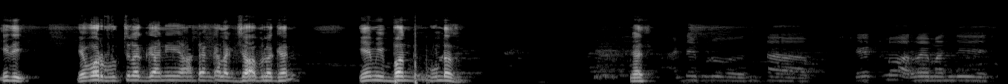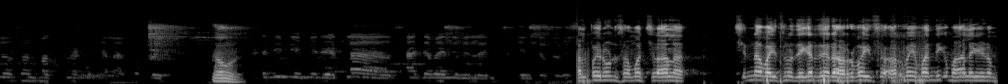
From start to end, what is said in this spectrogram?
ఇది ఎవరు వృత్తులకు కానీ ఆటంకాలకు జాబులకు కానీ ఏమి ఇబ్బంది ఉండదు. అది. అంటే ఇప్పుడు ఇంత స్టేట్లో అరవై మంది శివస్వామి భక్తులు అంటే చాలా గొప్ప అవును. నలభై రెండు సంవత్సరాల చిన్న వయసులో దగ్గర దగ్గర అరవై అరవై మందికి మాల వేయడం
